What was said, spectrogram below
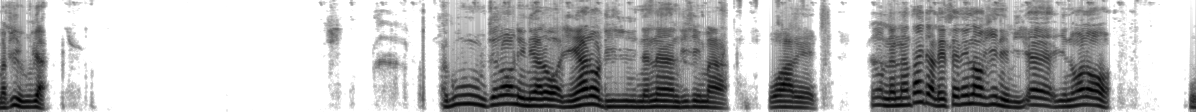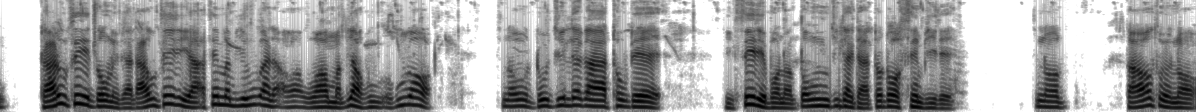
မဖြစ်ဘူးဗျအခုကျွန်တော်အနေနဲ့ကတော့အရင်ကတော့ဒီနန်းနန်းဒီချိန်မှာဝါတယ်ကျွန်တော်နန်းနန်းတိုက်တာလေ7သိန်းလောက်ရှိနေပြီအဲအရင်တော့တော့ဓာတုဆေးသုံးနေကြဓာတုဆေးတွေကအဆင်မပြေဘူးကတော့ဝါမပြောက်ဘူးအခုတော့ကျွန်တော်တို့ဒိုဂျီလက်ကထုတ်တဲ့ဒီဆေးတွေပေါ့နော်သုံးကြည့်လိုက်တာတော်တော်အဆင်ပြေတယ်ကျွန်တော်ဒါတော့ဆိုရင်တော့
